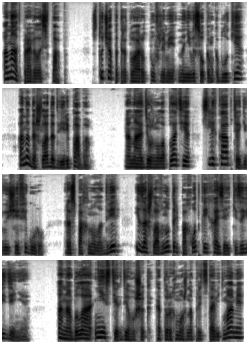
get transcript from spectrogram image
она отправилась в паб. Стуча по тротуару туфлями на невысоком каблуке, она дошла до двери паба. Она одернула платье, слегка обтягивающее фигуру, распахнула дверь и зашла внутрь походкой хозяйки заведения. Она была не из тех девушек, которых можно представить маме,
